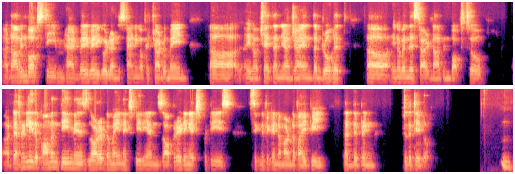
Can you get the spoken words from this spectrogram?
uh, Darwinbox team had very, very good understanding of HR domain. Uh, you know, Chaitanya, Jayant, and Rohit, uh, you know, when they started Darwinbox. So uh, definitely the common theme is a lot of domain experience, operating expertise, significant amount of IP that they bring to the table. Mm.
